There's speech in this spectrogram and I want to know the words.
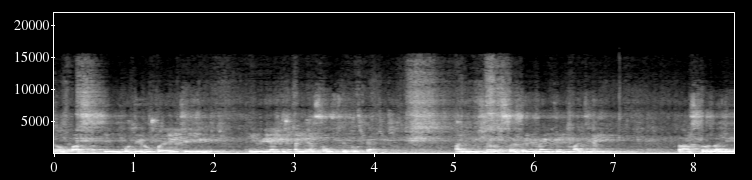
जवळपास तीन कोटी रुपयाची ठेवी या ठिकाणी या संस्थेत होत्या आणि शरद सहकारी बँकेत माझी ट्रान्सफर झाली.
